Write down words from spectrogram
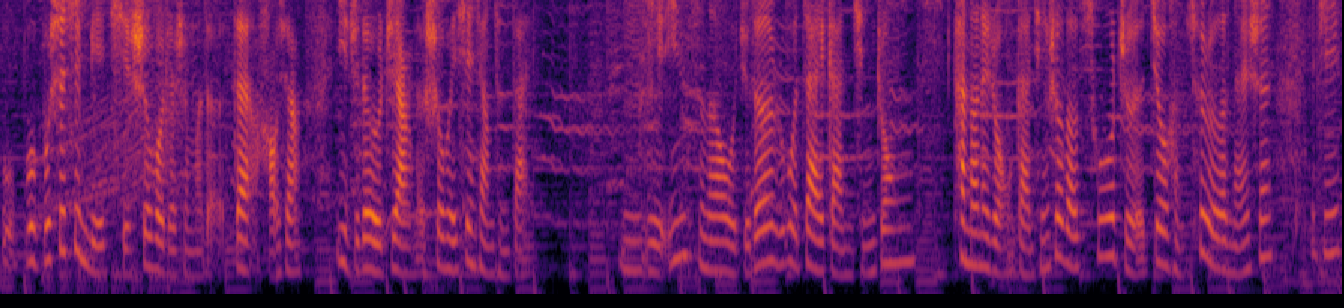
不不不是性别歧视或者什么的，但好像一直都有这样的社会现象存在。嗯，也因此呢，我觉得如果在感情中看到那种感情受到挫折就很脆弱的男生，那其实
